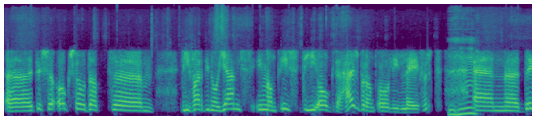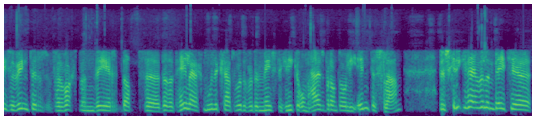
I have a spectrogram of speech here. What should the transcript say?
Uh, het is uh, ook zo dat uh, die Vardinojanis iemand is die ook de huisbrandolie levert. Mhm. En uh, deze winter verwacht men weer dat, dat het heel erg moeilijk gaat worden voor de meeste Grieken om huisbrandolie in te slaan. Dus Grieken zijn wel een beetje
